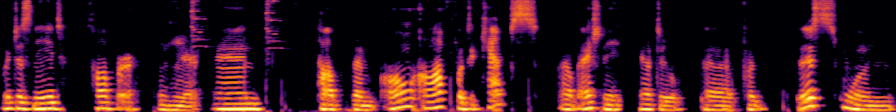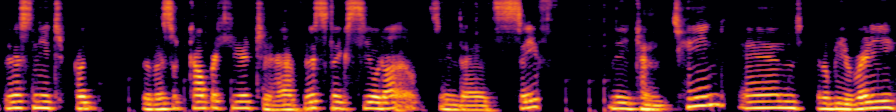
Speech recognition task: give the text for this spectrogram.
we just need copper in here and top them all off with the caps. I'll actually have to uh, put this one, this need to put the of copper here to have this like sealed up so that it's safely contained and it'll be ready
